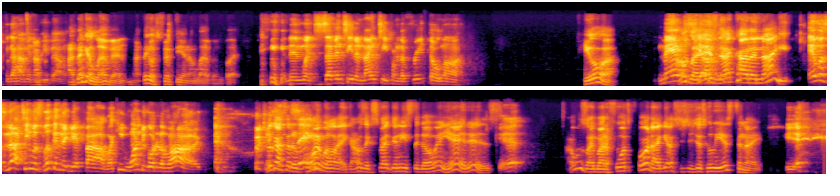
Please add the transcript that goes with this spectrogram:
I forgot how many I- rebounds. I think 11. I think it was 50 and 11, but then went 17 and 19 from the free throw line. pure. Man I was was, like, yo, it's that kind of night. it was nuts. He was looking to get fouled. Like he wanted to go to the line. Which It got to the point where like I was expecting these to go in. Yeah, it is. Yeah. I was like by the fourth quarter, I guess this is just who he is tonight. Yeah.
